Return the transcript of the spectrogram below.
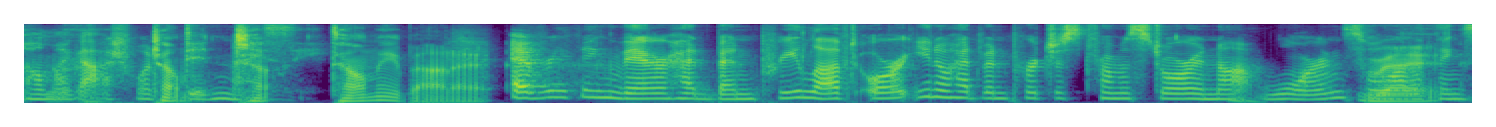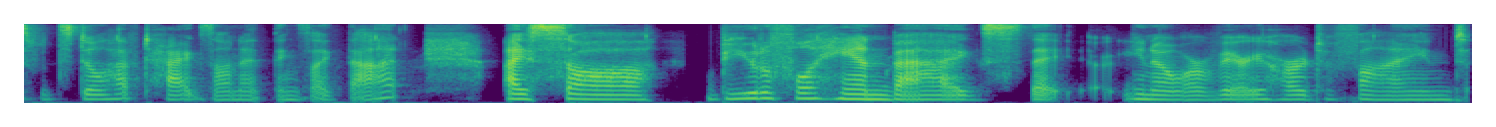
oh my gosh, what tell, didn't tell, I see? Tell me about it. Everything there had been pre-loved or, you know, had been purchased from a store and not worn. So a lot of things would still have tags on it, things like that. I saw beautiful handbags that, you know, are very hard to find,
